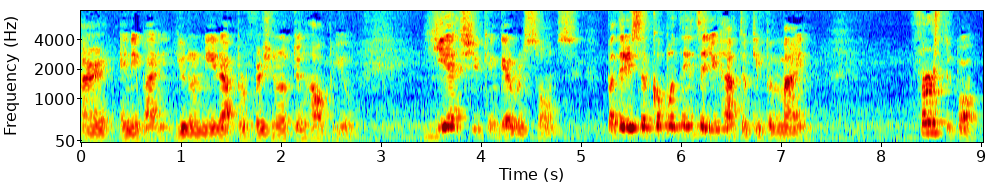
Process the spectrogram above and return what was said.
hire anybody? You don't need a professional to help you. Yes, you can get results, but there is a couple things that you have to keep in mind. First of all,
